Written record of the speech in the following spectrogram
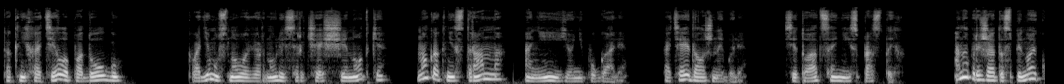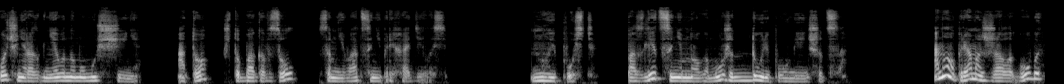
как не хотела подолгу. К Вадиму снова вернулись рычащие нотки, но, как ни странно, они ее не пугали. Хотя и должны были. Ситуация не из простых. Она прижата спиной к очень разгневанному мужчине, а то, что Багов зол, сомневаться не приходилось. Ну и пусть. Позлиться немного, может, дури поуменьшиться. Она упрямо сжала губы,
